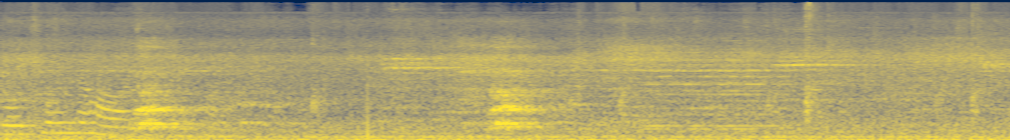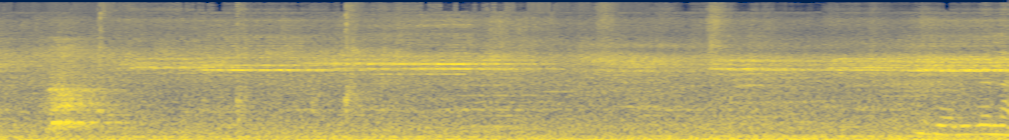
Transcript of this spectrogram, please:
প্রচণ্ড হাওয়া জ্বলবে না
